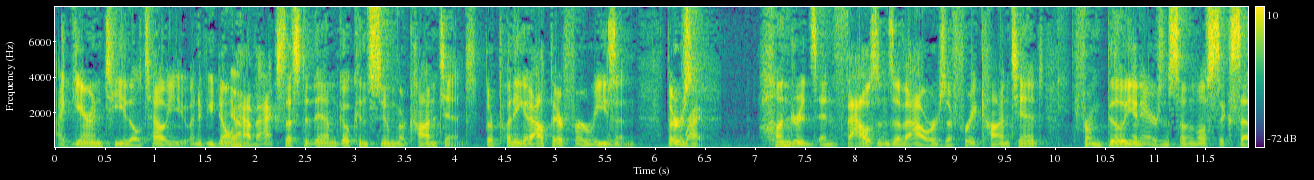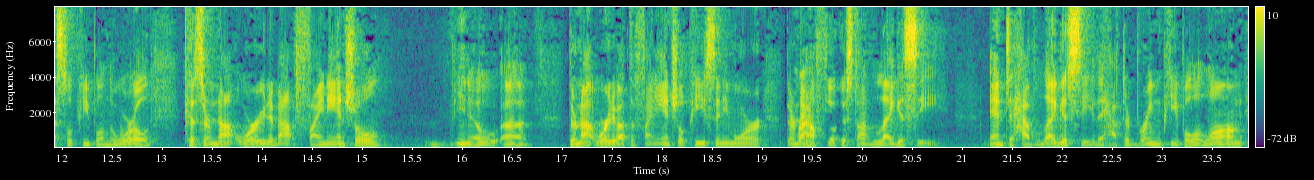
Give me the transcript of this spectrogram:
I guarantee they'll tell you. And if you don't yeah. have access to them, go consume their content. They're putting it out there for a reason. There's right. hundreds and thousands of hours of free content from billionaires and some of the most successful people in the world because they're not worried about financial, you know, uh, they're not worried about the financial piece anymore. They're right. now focused on legacy and to have legacy, they have to bring people along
